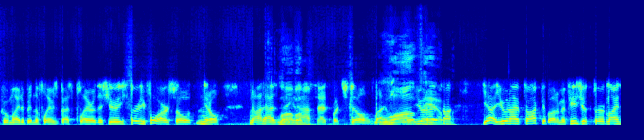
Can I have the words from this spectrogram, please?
who might have been the Flames' best player this year, he's 34, so you know not as Love big an him. asset, but still love him. yeah, you and I have talked about him. If he's your third line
